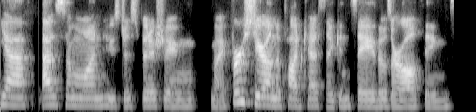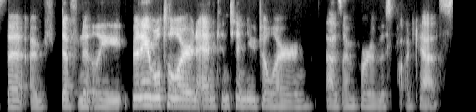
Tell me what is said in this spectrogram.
Yeah, as someone who's just finishing my first year on the podcast, I can say those are all things that I've definitely been able to learn and continue to learn as I'm part of this podcast.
